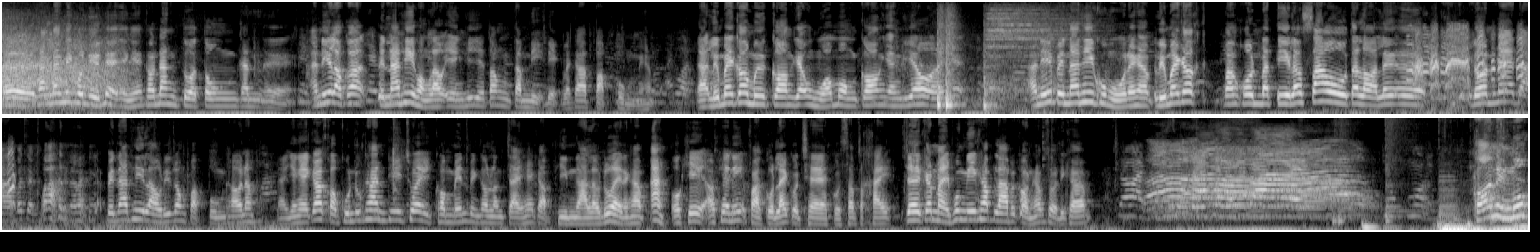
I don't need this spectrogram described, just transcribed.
เออทั้งทั้งที่คนอื่นเนี่ยอย่างเงี้ยเขานั่งตัวตรงกันเอออันนี้เราก็เป็นหน้าที่ของเราเองที่จะต้องตำหนิเด็กแล้วก็ปรับปรุงนะครับอะหรือไม่ก็มือกองจะเอาหัวมงกองอย่างเดียวอะไรเงี้ย อันนี้เป็นหน้าที่ครูหมูนะครับ หรือไม่ก็บางคนมาตีแล้วเศร้าตลอดเลยเออ โดนแม่ด่ามาจาก บ้านอะไรเงี้ยเป็นหน้าที่เราที่ต้องปรับปรุงเขาเนาะอะยังไงก็ขอบคุณทุกท่านที่ช่วยคอมเมนต์เป็นกำลังใจให้กับทีมงานเราด้วยนะครับอะโอเคเอาแค่นี้ฝากกดไลค์กดแชร์กด subscribe เจอกันใหม่พรุ่งนี้ครับลาไปก่อนครับสวัสดีครับขอหนึ่งมุก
